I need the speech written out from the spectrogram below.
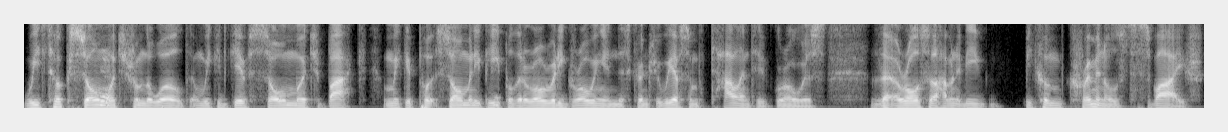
we took so yeah. much from the world and we could give so much back and we could put so many people that are already growing in this country. We have some talented growers that are also having to be become criminals to survive.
